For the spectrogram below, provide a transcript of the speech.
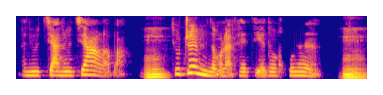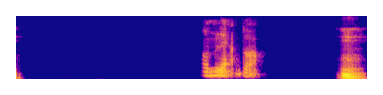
那就嫁就嫁了吧，嗯就这么的，我俩才结的婚，嗯我们两个嗯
